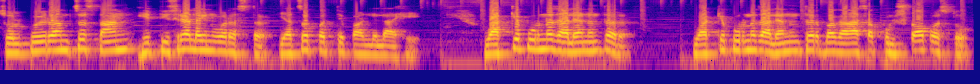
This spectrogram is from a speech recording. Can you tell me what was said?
सोल्पोविरामचं स्थान हे तिसऱ्या लाईनवर असतं याचं पत्ते पाडलेलं आहे. वाक्य पूर्ण झाल्यानंतर वाक्य पूर्ण झाल्यानंतर बघा असा फुलस्टॉप असतो.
